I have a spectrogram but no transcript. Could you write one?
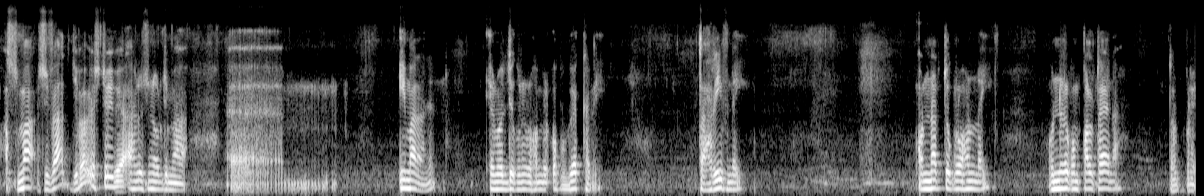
আসমা, সিফাত যেভাবে এসতে হইবে আহলুসিন ইমান আনেন। এর মধ্যে কোনো রকমের অপব্যাখ্যা নেই। তাহারিফ নেই। অন্যার্থ গ্রহণ নাই, অন্যরকম পাল্টায় না, তারপরে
